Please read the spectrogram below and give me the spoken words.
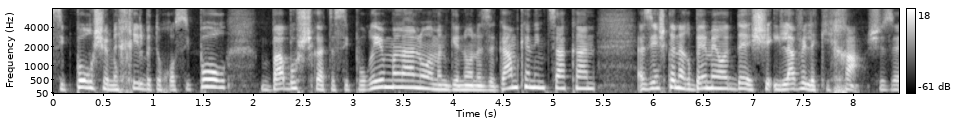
סיפור שמכיל בתוכו סיפור, בבושקת הסיפורים הללו, המנגנון הזה גם כן נמצא כאן. אז יש כאן הרבה מאוד אה, שאילה ולקיחה, שזה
